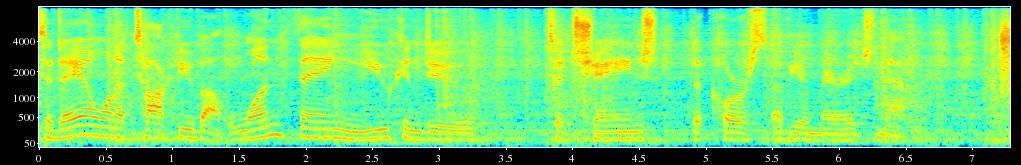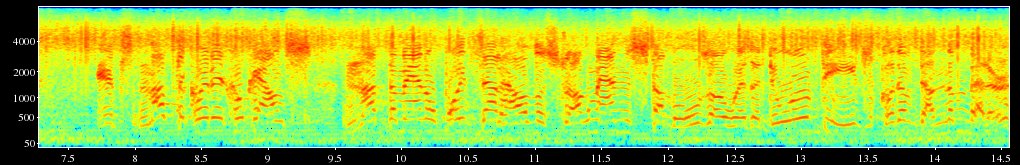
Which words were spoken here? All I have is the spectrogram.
Today, I want to talk to you about one thing you can do to change the course of your marriage now. It's not the critic who counts, not the man who points out how the strong man stumbles or where the doer of deeds could have done them better.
